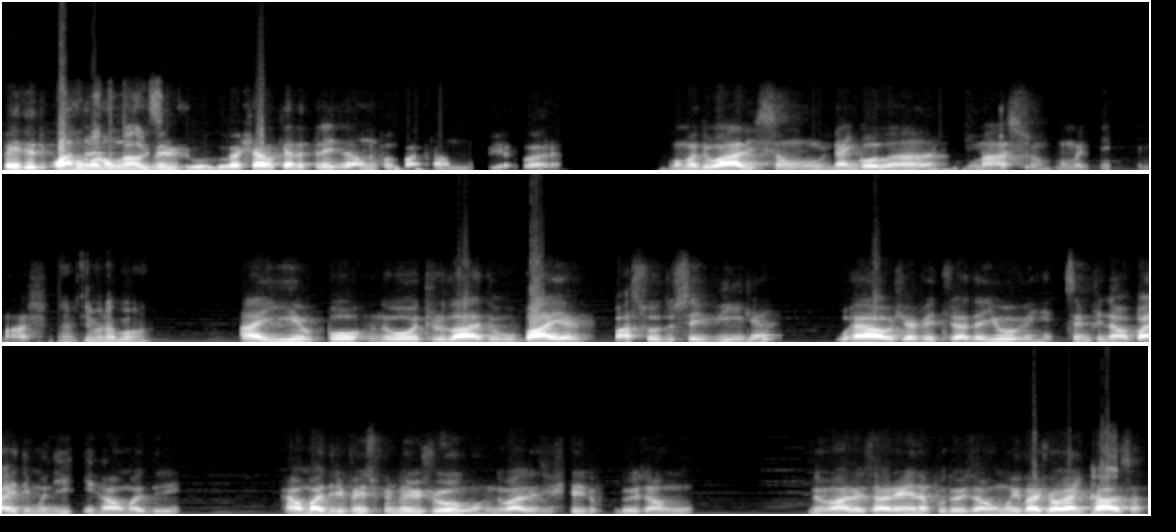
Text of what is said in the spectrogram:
Perdeu de 4x1 no primeiro jogo. Eu achava que era 3x1, foi 4x1. E agora? Roma do Alisson, da Engolan e Márcio. Momentinho de Márcio. É, o time era bom. Aí, pô, no outro lado, o Bayern passou do Sevilha o Real já havia tirado a Juve, semifinal Bayern de Munique e Real Madrid. Real Madrid vence o primeiro jogo no Allianz Stadium por 2x1, no Allianz Arena por 2x1 e vai jogar em casa.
